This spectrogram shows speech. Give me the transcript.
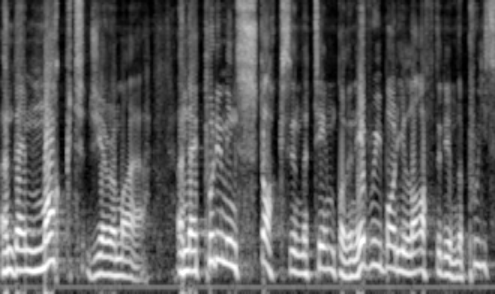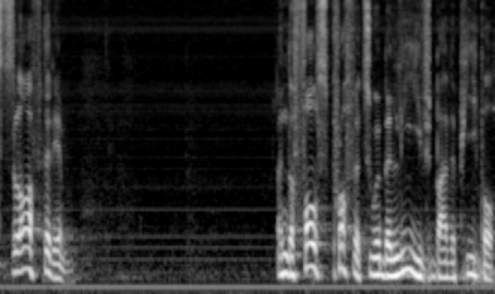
And they mocked Jeremiah. And they put him in stocks in the temple, and everybody laughed at him. The priests laughed at him. And the false prophets were believed by the people.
